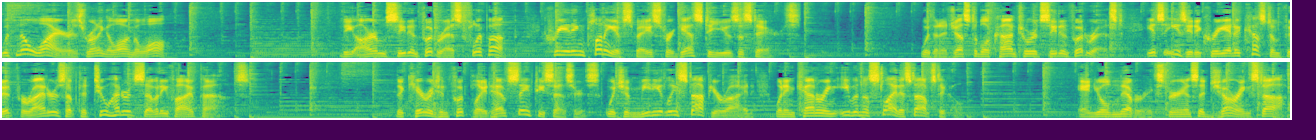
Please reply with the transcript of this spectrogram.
with no wires running along the wall. The arm seat and footrest flip up, creating plenty of space for guests to use the stairs. With an adjustable contoured seat and footrest, it's easy to create a custom fit for riders up to 275 pounds. The carriage and footplate have safety sensors, which immediately stop your ride when encountering even the slightest obstacle. And you'll never experience a jarring stop.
